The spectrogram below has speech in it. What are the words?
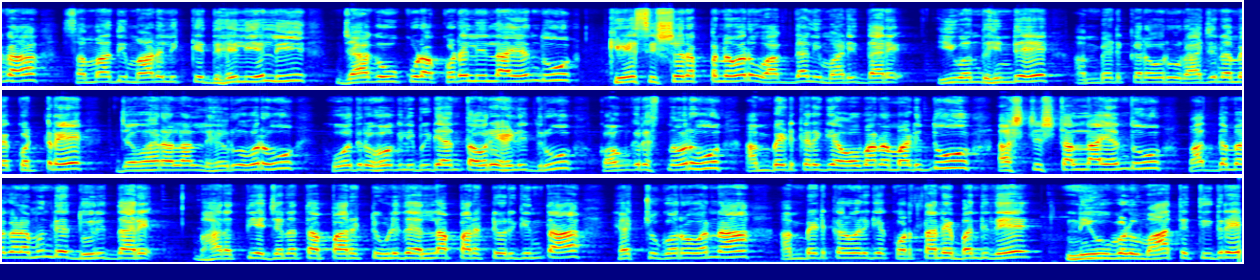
ಮೃತಪಟ್ಟಾಗ ಸಮಾಧಿ ಮಾಡಲಿಕ್ಕೆ ದೆಹಲಿಯಲ್ಲಿ ಜಾಗವು ಕೂಡ ಕೊಡಲಿಲ್ಲ ಎಂದು ಕೆ ಈಶ್ವರಪ್ಪನವರು ವಾಗ್ದಾಳಿ ಮಾಡಿದ್ದಾರೆ. ಈ ಒಂದು ಹಿಂದೆ ಅಂಬೇಡ್ಕರ್ ಅವರು ರಾಜೀನಾಮೆ ಕೊಟ್ಟರೆ ಜವಾಹರಲಾಲ್ ನೆಹರು ಅವರು ಹೋದ್ರೆ ಹೋಗಲಿ ಬಿಡಿ ಅಂತ ಅವರೇ ಹೇಳಿದ್ರು. ಕಾಂಗ್ರೆಸ್ನವರು ಅಂಬೇಡ್ಕರ್ಗೆ ಅವಮಾನ ಮಾಡಿದ್ದು ಅಷ್ಟಿಷ್ಟಲ್ಲ ಎಂದು ಮಾಧ್ಯಮಗಳ ಮುಂದೆ ದೂರಿದ್ದಾರೆ. ಭಾರತೀಯ ಜನತಾ ಪಾರ್ಟಿ ಉಳಿದ ಎಲ್ಲ ಪಾರ್ಟಿಯವರಿಗಿಂತ ಹೆಚ್ಚು ಗೌರವವನ್ನು ಅಂಬೇಡ್ಕರ್ ಅವರಿಗೆ ಕೊಡ್ತಾನೆ ಬಂದಿದೆ. ನೀವುಗಳು ಮಾತೆತ್ತಿದ್ರೆ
